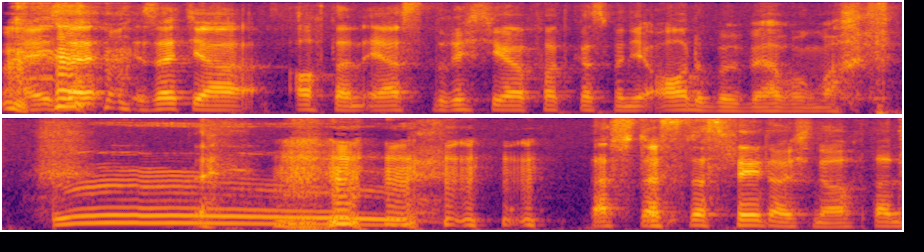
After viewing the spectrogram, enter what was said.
ihr, seid, ihr, seid, ja auch dann erst ein richtiger Podcast, wenn ihr Audible-Werbung macht. Mm. das, das, das fehlt euch noch. Dann,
